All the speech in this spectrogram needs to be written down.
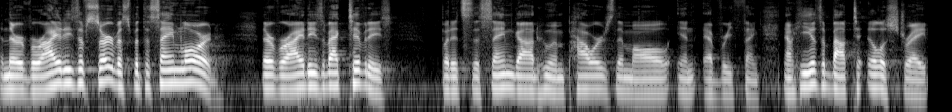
And there are varieties of service, but the same Lord. There are varieties of activities, but it's the same God who empowers them all in everything. Now, he is about to illustrate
